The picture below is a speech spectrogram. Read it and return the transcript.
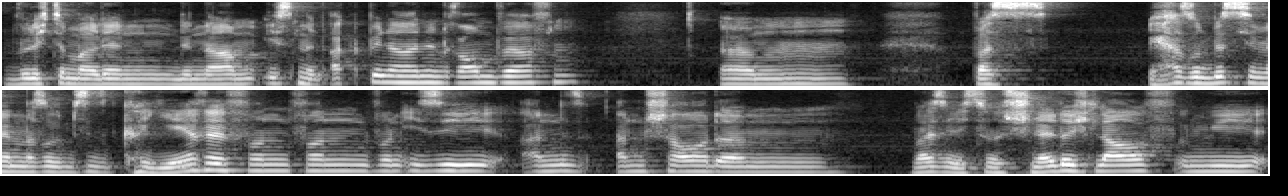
würde ich da mal den, den Namen Ismet Akbina in den Raum werfen. Ähm, was, ja, so ein bisschen, wenn man so ein bisschen Karriere von, von, von Easy an, anschaut, ähm, weiß ich nicht, so ein Schnelldurchlauf, irgendwie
